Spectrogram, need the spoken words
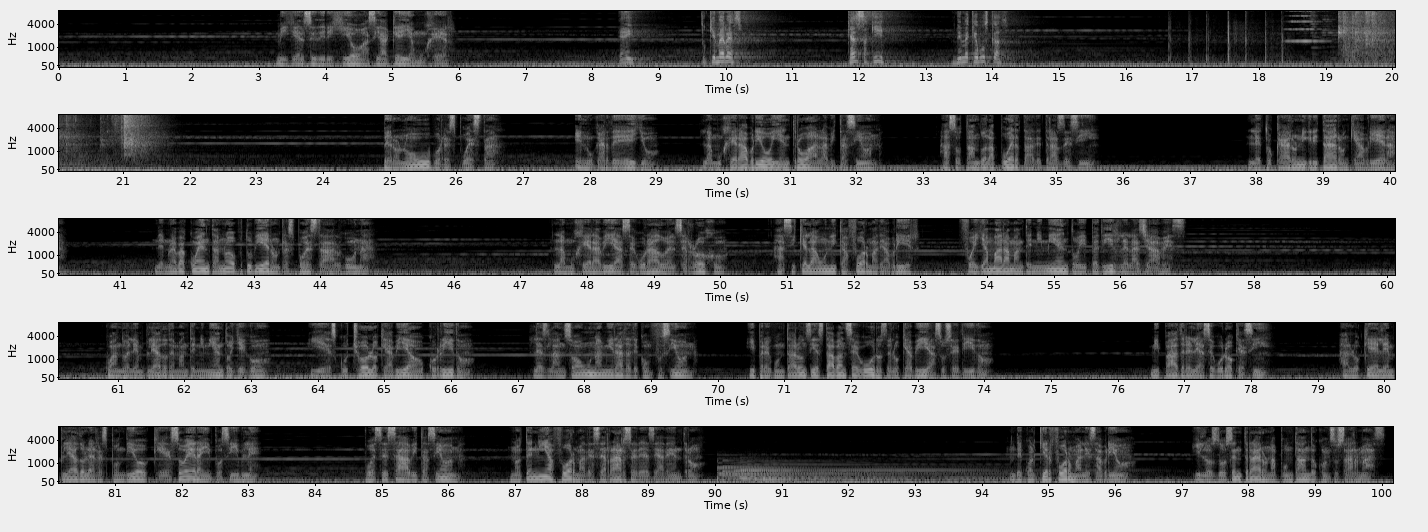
Miguel se dirigió hacia aquella mujer. ¡Hey! ¿Tú quién eres? ¿Qué haces aquí? Dime qué buscas. pero no hubo respuesta. En lugar de ello, la mujer abrió y entró a la habitación, azotando la puerta detrás de sí. Le tocaron y gritaron que abriera. De nueva cuenta no obtuvieron respuesta alguna. La mujer había asegurado el cerrojo, así que la única forma de abrir fue llamar a mantenimiento y pedirle las llaves. Cuando el empleado de mantenimiento llegó y escuchó lo que había ocurrido, les lanzó una mirada de confusión y preguntaron si estaban seguros de lo que había sucedido. Mi padre le aseguró que sí, a lo que el empleado le respondió que eso era imposible pues esa habitación no tenía forma de cerrarse desde adentro. De cualquier forma les abrió, y los dos entraron apuntando con sus armas.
